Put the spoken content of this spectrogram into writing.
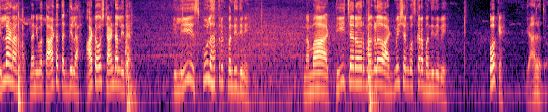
ಇಲ್ಲಣ್ಣ ನಾನು ಇವತ್ತು ಆಟೋ ತೆಗ್ದಿಲ್ಲ. ಆಟೋ ಸ್ಟ್ಯಾಂಡಲ್ಲಿದೆ. ಇಲ್ಲಿ ಸ್ಕೂಲ್ ಹತ್ರಕ್ಕೆ ಬಂದಿದ್ದೀನಿ. ನಮ್ಮ ಟೀಚರ್ ಅವ್ರ ಮಗಳು ಅಡ್ಮಿಷನ್ಗೋಸ್ಕರ ಬಂದಿದ್ದೀವಿ ಓಕೆ ಯಾರದು?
